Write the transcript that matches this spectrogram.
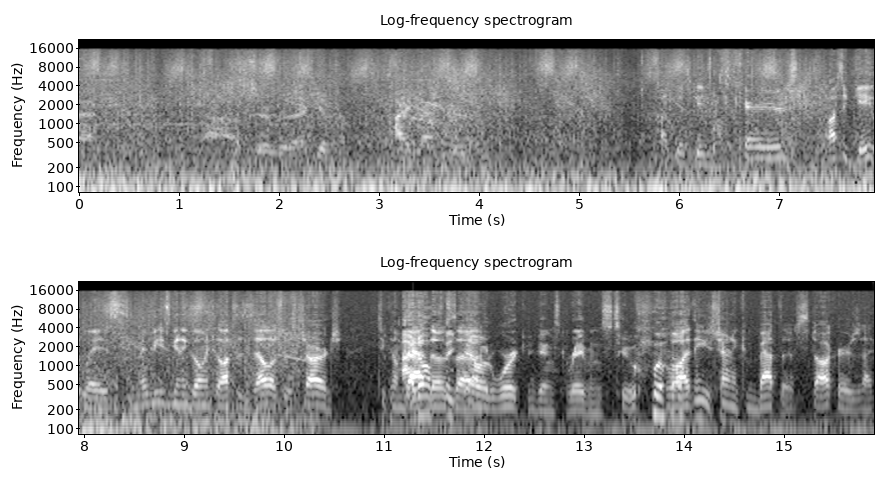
that uh, observer there, giving him high ground. Huck is getting carriers, lots of gateways. Maybe he's gonna go into lots of zealots with charge to combat those. I don't those. think uh, that would work against Ravens too. well, I think he's trying to combat the stalkers. I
